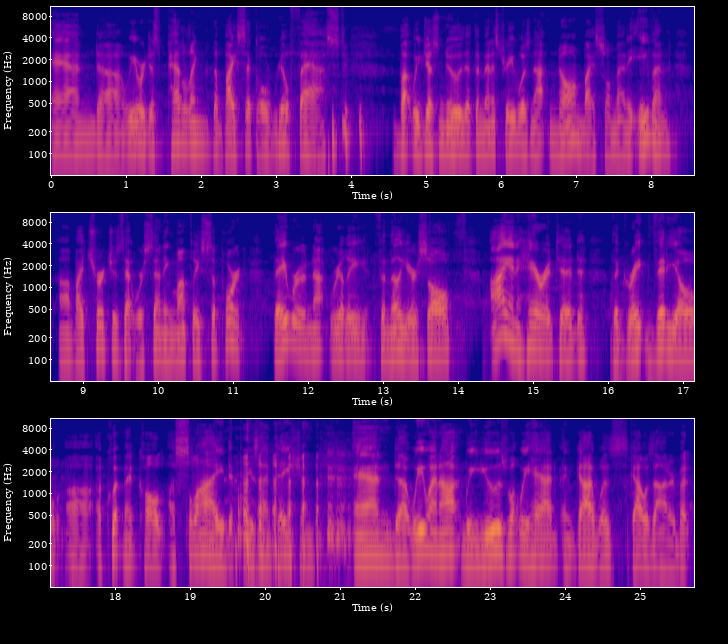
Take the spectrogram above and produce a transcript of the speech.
and uh, we were just pedaling the bicycle real fast. but we just knew that the ministry was not known by so many, even uh, by churches that were sending monthly support. They were not really familiar. So I inherited the great video uh, equipment called a slide presentation, and uh, we went out. We used what we had, and God was God was honored. But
